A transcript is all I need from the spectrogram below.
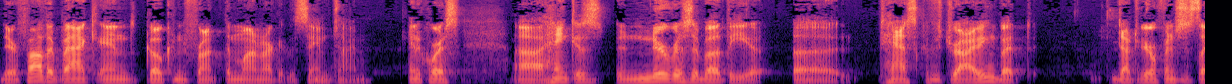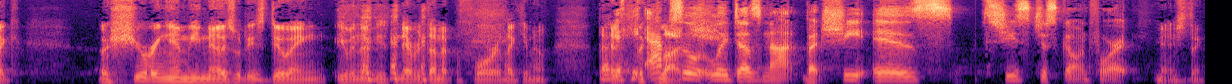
their father back and go confront the monarch at the same time. And of course, uh, Hank is nervous about the uh, task of driving, but Dr. Girlfriend's just like assuring him he knows what he's doing, even though he's never done it before. Like you know, that's yeah, he absolutely does not, but she is, she's just going for it. Yeah, she's like,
